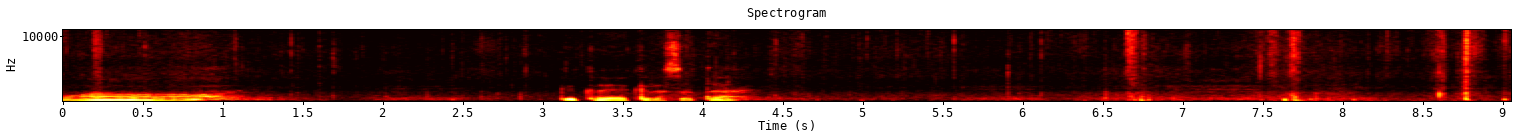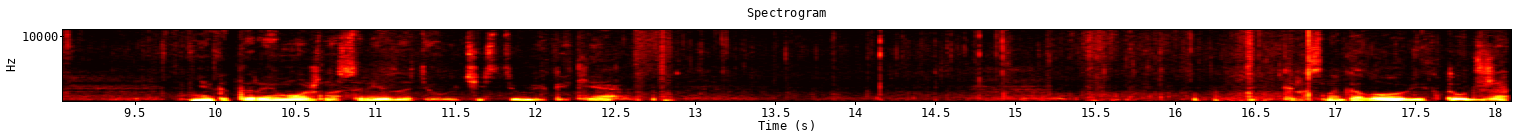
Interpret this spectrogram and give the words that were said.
Вау! Какая красота! Некоторые можно срезать, ой, чистюли какие. Красноголовик тут же.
